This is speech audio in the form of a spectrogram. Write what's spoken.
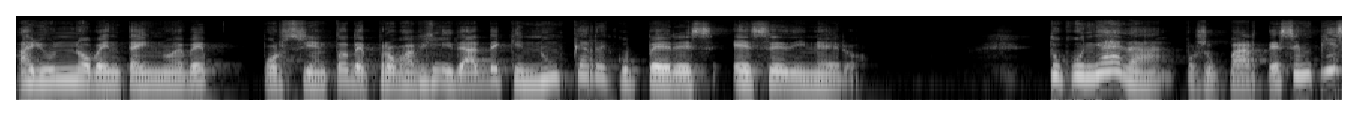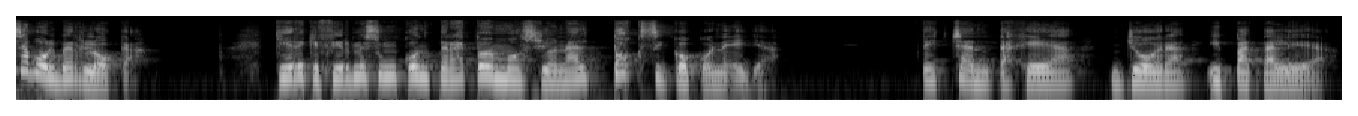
Hay un 99% de probabilidad de que nunca recuperes ese dinero. Tu cuñada, por su parte, se empieza a volver loca. Quiere que firmes un contrato emocional tóxico con ella. Te chantajea, llora y patalea.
